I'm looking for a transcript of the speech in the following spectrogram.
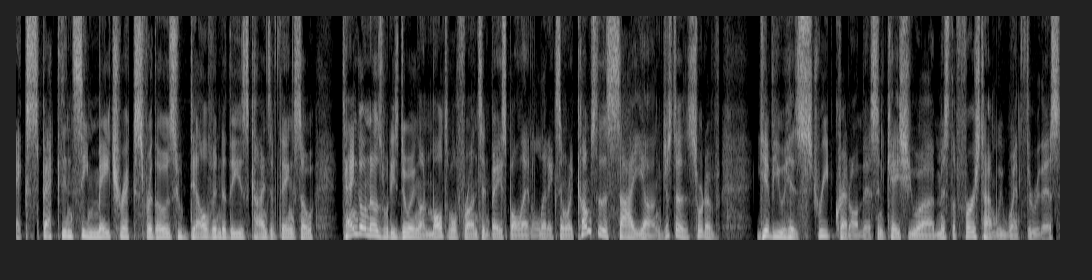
expectancy matrix for those who delve into these kinds of things. So Tango knows what he's doing on multiple fronts in baseball analytics. And when it comes to the Cy Young, just to sort of give you his street cred on this, in case you uh, missed the first time we went through this,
